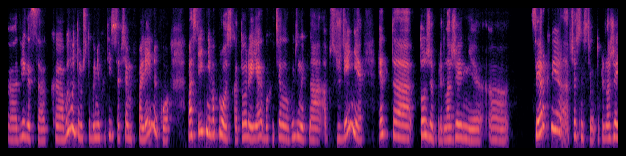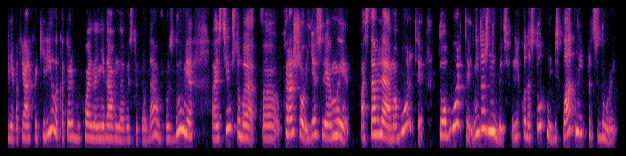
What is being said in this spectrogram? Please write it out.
а, двигаться к выводам, чтобы не уходить совсем в полемику. Последний вопрос, который я бы хотела выдвинуть на обсуждение, это тоже предложение церкви, в частности, вот предложение патриарха Кирилла, который буквально недавно выступил да, в Госдуме, с тем, чтобы, хорошо, если мы оставляем аборты, то аборты не должны быть легко доступной, бесплатной процедурой.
